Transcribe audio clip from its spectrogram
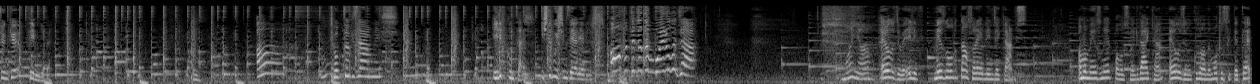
çünkü film gibi. Aa, çok da güzelmiş. Elif Kunter. İşte bu işimize yarayabilir. Aa hatırladım bu Erol Hoca. Aman ya. Erol Hoca ve Elif mezun olduktan sonra evleneceklermiş. Ama mezuniyet balosuna giderken Erol Hoca'nın kullandığı motosiklete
